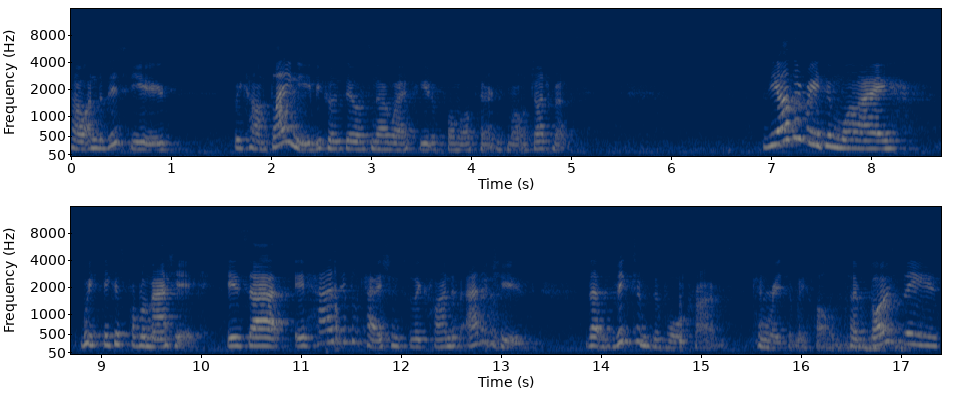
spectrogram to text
So under this view, we can't blame you because there was no way for you to form alternative moral judgments. The other reason why we think is problematic is that it has implications for the kind of attitudes that victims of war crimes can reasonably hold. So both these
